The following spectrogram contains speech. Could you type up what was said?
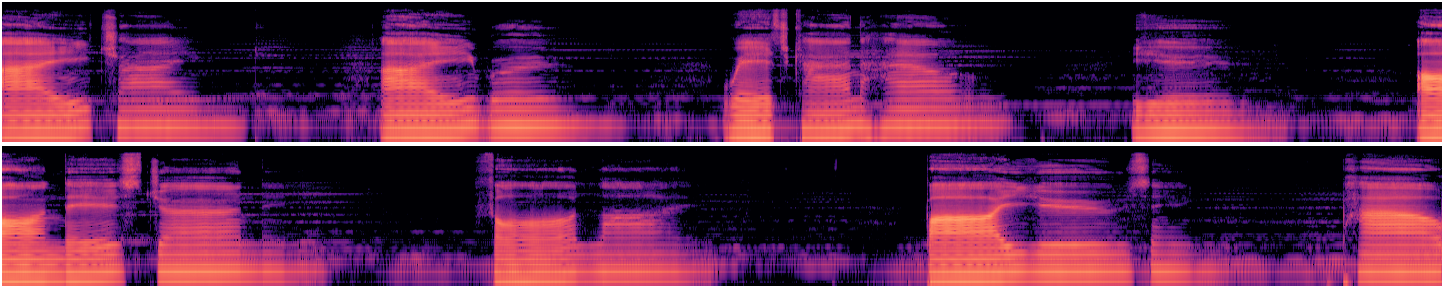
a change, I room which can help you on this journey for life by using powerful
